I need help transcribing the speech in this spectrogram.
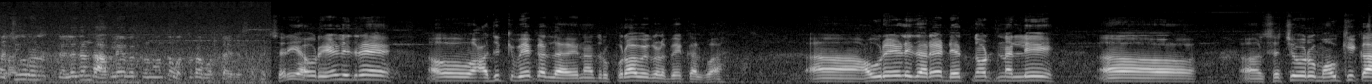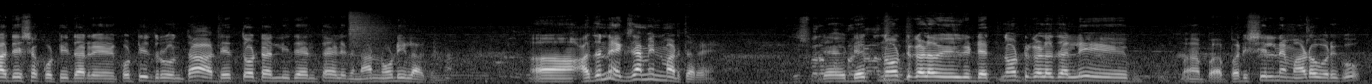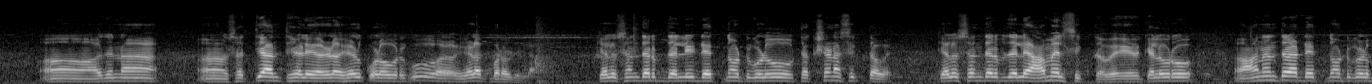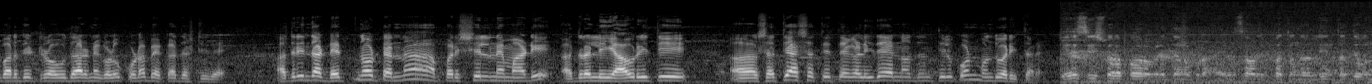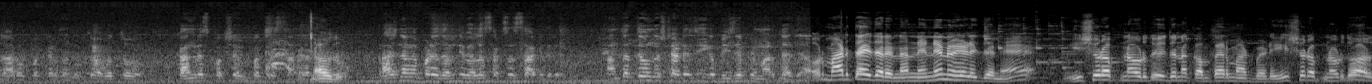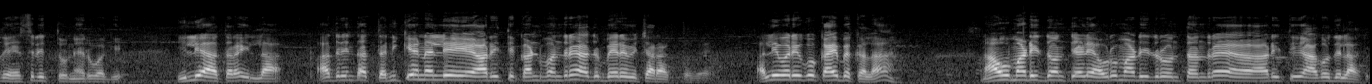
ಸಚಿವರು ಆಗಲೇಬೇಕು ಒತ್ತಡ ಬರ್ತಾ ಇದೆ ಸರ್. ಸರಿ ಅವ್ರು ಹೇಳಿದರೆ ಅವು ಅದಕ್ಕೆ ಬೇಕಲ್ಲ ಏನಾದರೂ ಪುರಾವೆಗಳು ಬೇಕಲ್ವಾ? ಅವ್ರು ಹೇಳಿದ್ದಾರೆ ಡೆತ್ ನೋಟ್ನಲ್ಲಿ ಸಚಿವರು ಮೌಖಿಕ ಆದೇಶ ಕೊಟ್ಟಿದ್ದಾರೆ ಕೊಟ್ಟಿದ್ರು ಅಂತ ಡೆತ್ ನೋಟಲ್ಲಿದೆ ಅಂತ ಹೇಳಿದೆ ನಾನು ನೋಡಿಲ್ಲ ಅದನ್ನು. ಅದನ್ನು ಎಕ್ಸಾಮಿನ್ ಮಾಡ್ತಾರೆ. ಡೆತ್ ನೋಟ್ಗಳು ಈಗ ಡೆತ್ ನೋಟ್ಗಳಲ್ಲಿ ಪರಿಶೀಲನೆ ಮಾಡೋವರೆಗೂ ಅದನ್ನು ಸತ್ಯ ಅಂತ ಹೇಳಿ ಹೇಳ, ಹೇಳ್ಕೊಳ್ಳೋವರೆಗೂ ಹೇಳಕ್ಕೆ ಬರೋದಿಲ್ಲ. ಕೆಲವು ಸಂದರ್ಭದಲ್ಲಿ ಡೆತ್ ನೋಟ್ಗಳು ತಕ್ಷಣ ಸಿಗ್ತವೆ. ಕೆಲವು ಸಂದರ್ಭದಲ್ಲಿ ಆಮೇಲೆ ಸಿಗ್ತವೆ. ಕೆಲವರು ಆನಂತರ ಡೆತ್ ನೋಟ್ಗಳು ಬರೆದಿಟ್ಟಿರೋ ಉದಾಹರಣೆಗಳು ಕೂಡ ಬೇಕಾದಷ್ಟಿದೆ. ಅದರಿಂದ ಡೆತ್ ನೋಟನ್ನು ಪರಿಶೀಲನೆ ಮಾಡಿ, ಅದರಲ್ಲಿ ಯಾವ ರೀತಿ ಸತ್ಯಾಸತ್ಯತೆಗಳಿದೆ ಅನ್ನೋದನ್ನು ತಿಳ್ಕೊಂಡು ಮುಂದುವರಿತಾರೆ. ಕೆ ಎಸ್ ಈಶ್ವರಪ್ಪ ಅವರ ವಿರುದ್ಧನೂ ಕೂಡ ಎರಡು ಸಾವಿರದ ಇಪ್ಪತ್ತೊಂದರಲ್ಲಿ ಇಂಥದ್ದೇ ಒಂದು ಆರೋಪ ಕೇಳಿಬಂದಿತ್ತು ಅವತ್ತು ಕಾಂಗ್ರೆಸ್ ಪಕ್ಷ ವಿಪಕ್ಷ ಸ್ಥಾನದಲ್ಲಿ ಹೌದು. ರಾಜೀನಾಮೆ ಪಡೆಯೋದ್ರಲ್ಲಿ ನೀವೆಲ್ಲ ಸಕ್ಸಸ್ ಆಗಿದ್ರಿ ಅಂಥದ್ದೇ ಒಂದು ಸ್ಟ್ರಾಟಜಿ ಈಗ ಬಿಜೆಪಿ ಮಾಡ್ತಾ ಇದೆ. ಅವ್ರು ಮಾಡ್ತಾ ಇದ್ದಾರೆ. ನಾನು ನಿನ್ನೇನು ಹೇಳಿದ್ದೇನೆ ಈಶ್ವರಪ್ಪನವ್ರದ್ದು ಇದನ್ನು ಕಂಪೇರ್ ಮಾಡಬೇಡಿ. ಈಶ್ವರಪ್ಪನವ್ರದ್ದು ಅವ್ರದ್ದು ಹೆಸರಿತ್ತು ನೇರವಾಗಿ. ಇಲ್ಲಿ ಆ ಥರ ಇಲ್ಲ. ಆದ್ದರಿಂದ ತನಿಖೆಯಲ್ಲಿ ಆ ರೀತಿ ಕಂಡು ಬಂದರೆ ಅದು ಬೇರೆ ವಿಚಾರ ಆಗ್ತದೆ. ಅಲ್ಲಿವರೆಗೂ ಕಾಯಬೇಕಲ್ಲ? ನಾವು ಮಾಡಿದ್ದು ಅಂತೇಳಿ ಅವರು ಮಾಡಿದ್ರು ಅಂತಂದರೆ ಆ ರೀತಿ ಆಗೋದಿಲ್ಲ ಅದು.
